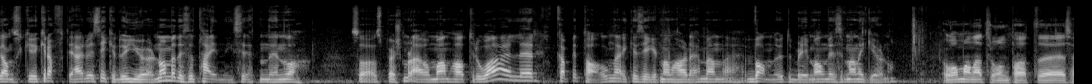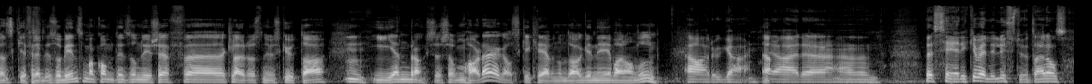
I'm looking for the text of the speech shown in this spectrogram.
ganske kraftig her hvis ikke du gjør noe med disse tegningsrettene dine. da. Så spørsmålet er om man har troa eller kapitalen. Det er ikke sikkert man har det, men vannet ut blir man hvis man ikke gjør noe. Og man har troen på at uh, svenske Freddy Sobin, som har kommet inn som ny sjef, uh, klarer å snu skuta mm. i en bransje som har det ganske krevende om dagen i varehandelen. Ja, er du gæren. Ja. Det, er, uh, det, ser ikke veldig lystig ut der, altså.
